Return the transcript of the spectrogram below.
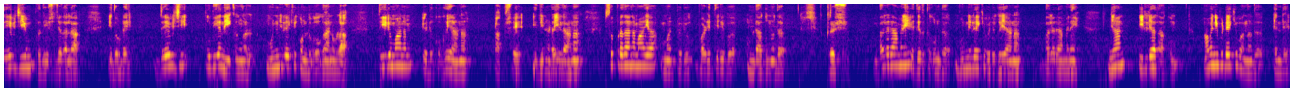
ദേവ്ജിയും പ്രതീക്ഷിച്ചതല്ല. ഇതോടെ ദേവ്ജി പുതിയ നീക്കങ്ങൾ മുന്നിലേക്ക് കൊണ്ടുപോകാനുള്ള തീരുമാനം എടുക്കുകയാണ്. പക്ഷേ ഇതിനിടയിലാണ് സുപ്രധാനമായ മറ്റൊരു വഴിത്തിരിവ് ഉണ്ടാകുന്നത്. കൃഷ് ബലരാമനെ എതിർത്തുകൊണ്ട് മുന്നിലേക്ക് വരികയാണ്. ബലരാമനെ ഞാൻ ഇല്ലാതാക്കും. അവൻ ഇവിടേക്ക് വന്നത് എന്റെ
